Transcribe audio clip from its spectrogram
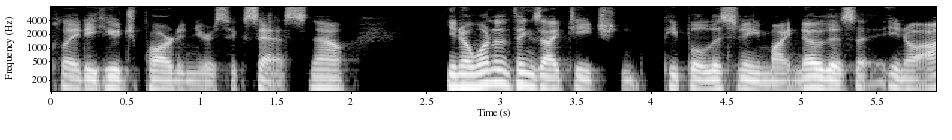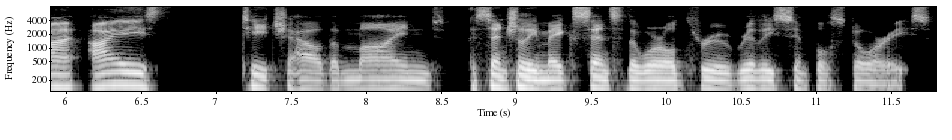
played a huge part in your success. Now, you know one of the things I teach, people listening might know this. Uh, you know, I I teach how the mind essentially makes sense of the world through really simple stories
